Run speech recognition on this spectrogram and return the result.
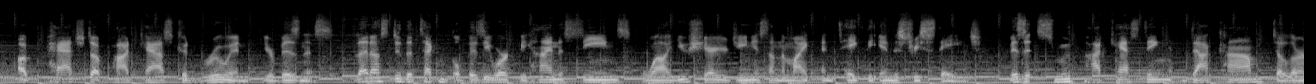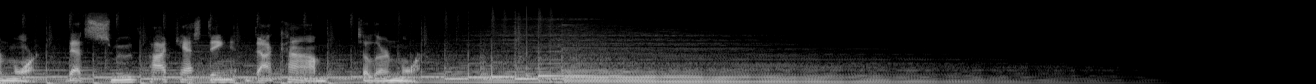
A patched up podcast could ruin your business. Let us do the technical busy work behind the scenes while you share your genius on the mic and take the industry stage. Visit smoothpodcasting.com to learn more. That's smoothpodcasting.com to learn more.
